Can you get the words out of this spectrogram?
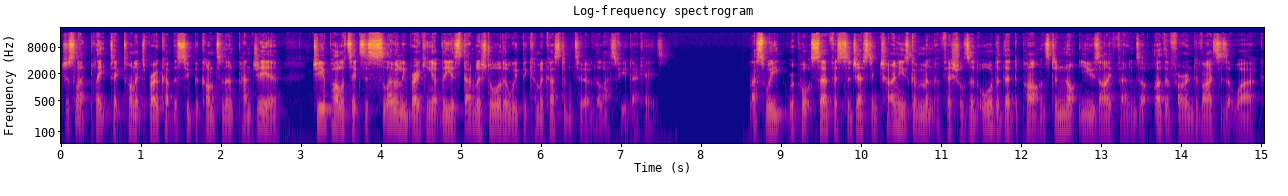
Just like plate tectonics broke up the supercontinent Pangaea, geopolitics is slowly breaking up the established order we've become accustomed to over the last few decades. Last week, reports surfaced suggesting Chinese government officials had ordered their departments to not use iPhones or other foreign devices at work.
